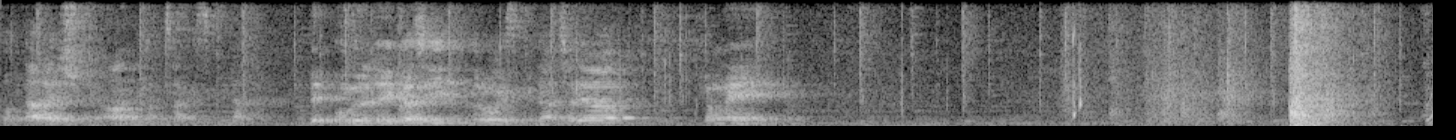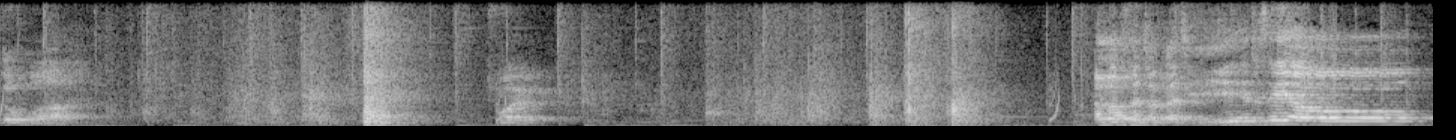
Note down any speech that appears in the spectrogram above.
더 따라해 주시면 감사하겠습니다. 네, 오늘은 여기까지 하도록 하겠습니다. 차렷 경례 구독과 좋아요. 알람 설정까지 해주세요.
